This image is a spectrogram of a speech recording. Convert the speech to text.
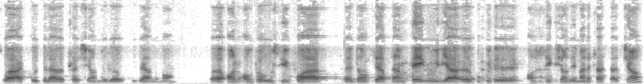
soit à cause de la répression de leur gouvernement. on, peut aussi voir dans certains pays où il y a beaucoup d'interdictions des manifestations.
